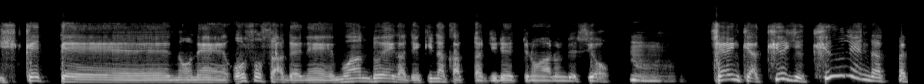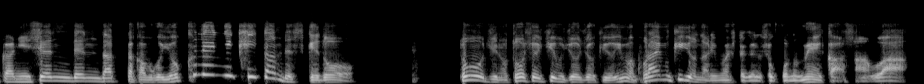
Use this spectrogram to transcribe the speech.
意思決定のね、遅さでね、M&A ができなかった事例っていうのがあるんですよ。うん。1999年だったか2000年だったか、僕、翌年に聞いたんですけど、当時の東証一部上場企業、今プライム企業になりましたけど、そこのメーカーさんは、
